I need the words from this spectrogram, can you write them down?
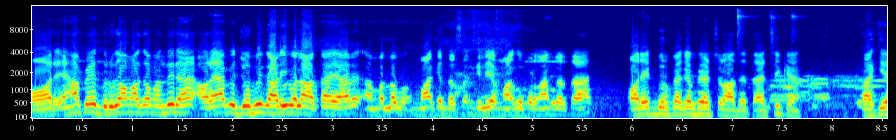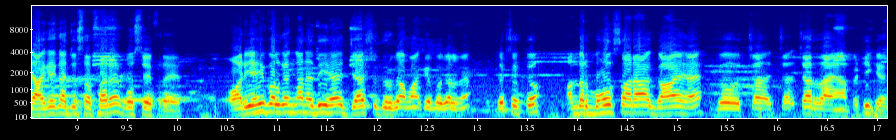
और यहाँ पे दुर्गा माँ का मंदिर है और यहाँ पे जो भी गाड़ी वाला आता है यार मतलब माँ के दर्शन के लिए, माँ को प्रणाम करता है और एक दो रुपया के भेंट चढ़ा देता है, ठीक है? ताकि आगे का जो सफ़र है वो सेफ़ रहे। और यही बलगंगा नदी है, जस्ट दुर्गा माँ के बगल में, देख सकते हो? अंदर बहुत सारा गाय है जो चर रहा है यहाँ पे, ठीक है?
